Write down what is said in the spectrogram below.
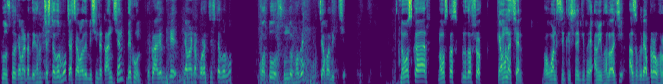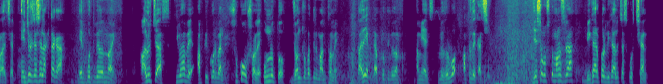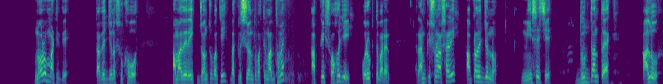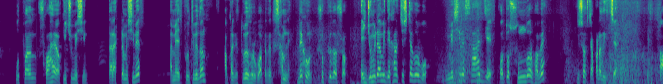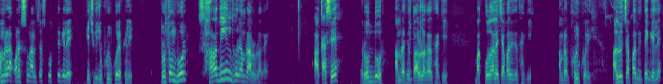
Close করে ক্যামেরাটা দেখানোর চেষ্টা করব। চাচা আমাদের মেশিনটা টানছেন। দেখুন, একটু আগের দিকে ক্যামেরাটা করার চেষ্টা করব। কত সুন্দরভাবে চাপা দিচ্ছে। নমস্কার নমস্কার সুপ্রিয় দর্শক, কেমন আছেন? ভগবান শ্রীকৃষ্ণের কৃপায় আমি ভালো আছি, আশা করি আপনারাও ভালো আছেন। এঁচুর চাষে লাখ টাকা, এর প্রতিবেদন নয়। আলু চাষ কীভাবে আপনি করবেন সুকৌশলে উন্নত যন্ত্রপাতির মাধ্যমে, তারই একটা প্রতিবেদন আমি আজ তুলে ধরবো আপনাদের কাছে। যে সমস্ত মানুষরা বিঘার পর বিঘা আলু চাষ করছেন, নরম মাটিতে, তাদের জন্য সুখবর। আমাদের এই যন্ত্রপাতি বা কৃষি যন্ত্রপাতির মাধ্যমে আপনি সহজেই করে উঠতে পারেন। রামকৃষ্ণ আশারি আপনাদের জন্য নিয়ে এসেছে দুর্দান্ত এক আলুর উৎপাদন সহায়ক কিছু মেশিন। তার একটা মেশিনের আমি আজ প্রতিবেদন আপনাকে তুলে ধরবো আপনাদের সামনে। দেখুন, সুপ্রিয় দর্শক, এই জমিটা আমি দেখানোর চেষ্টা করব। মেশিনের সাহায্যে কত সুন্দরভাবে কৃষক চাপাটা দিচ্ছেন আমরা অনেক সময় আলু চাষ করতে গেলে কিছু কিছু ভুল করে ফেলি। প্রথম ভুল, সারাদিন ধরে আমরা আলু লাগাই। আকাশে রোদ্দুর, আমরা কিন্তু আলু লাগাতে থাকি বা কোদালে চাপা দিতে থাকি, আমরা ভুল করি। আলু চাপা দিতে গেলে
